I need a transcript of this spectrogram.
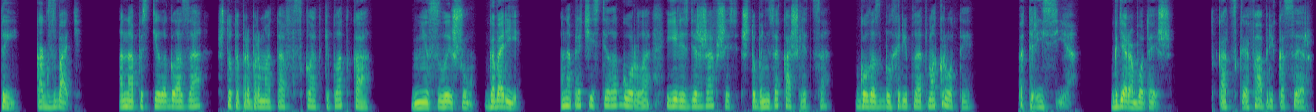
«Ты, как звать?» Она опустила глаза, что-то пробормотав в складке платка. «Не слышу. Говори!» Она прочистила горло, еле сдержавшись, чтобы не закашляться. Голос был хриплый от мокроты. «Патрисия, где работаешь?» «Ткацкая фабрика, сэр».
